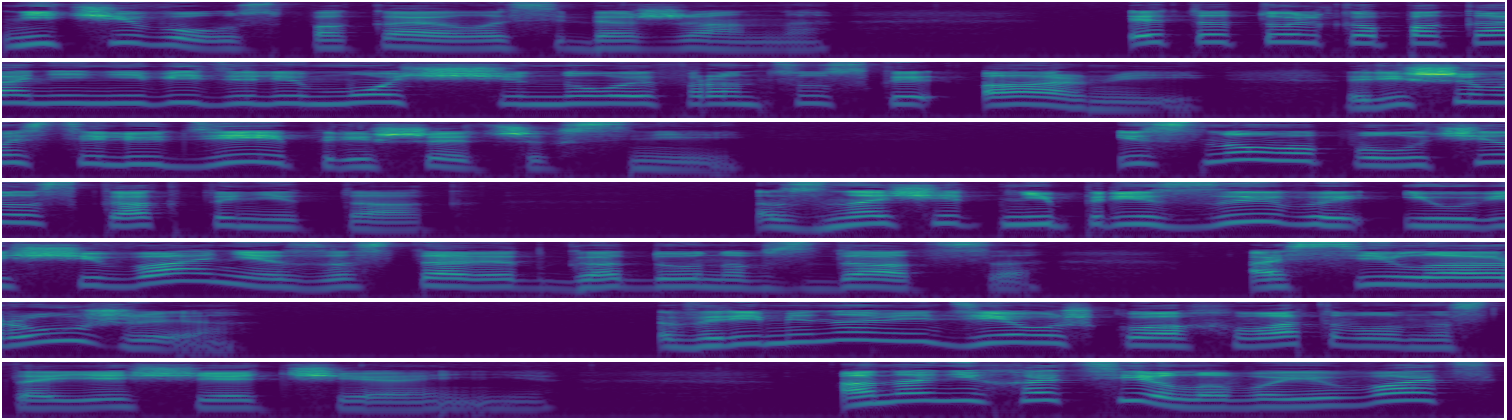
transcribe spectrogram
Ничего, успокаивала себя Жанна. Это только пока они не видели мощи новой французской армии, решимости людей, пришедших с ней. И снова получилось как-то не так. Значит, не призывы и увещевания заставят Гадонов сдаться, а сила оружия? Временами девушку охватывало настоящее отчаяние. Она не хотела воевать,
